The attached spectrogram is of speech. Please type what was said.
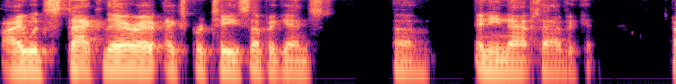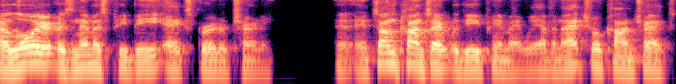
I would stack their expertise up against um, any NAPS advocate. Our lawyer is an MSPB expert attorney, it's on contract with UPMA. We have an actual contract.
